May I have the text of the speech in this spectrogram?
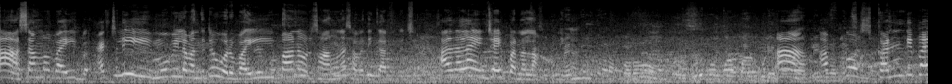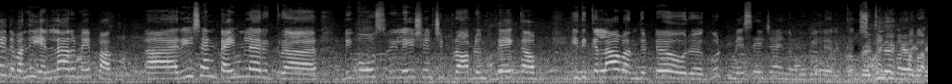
ஆ செம்ம வைப் ஆக்சுவலி மூவியில் வந்துட்டு ஒரு வைபான ஒரு சாங்னா சவதிக்கா இருந்துச்சு அதனால என்ஜாய் பண்ணலாம். ஆ அஃப்கோர்ஸ் கண்டிப்பாக இதை வந்து எல்லாருமே பார்க்கணும். ரீசெண்ட் டைமில் இருக்கிற டிவோர்ஸ் ரிலேஷன்ஷிப் ப்ராப்ளம்ஸ் பிரேக்கப் இதுக்கெல்லாம் வந்துட்டு ஒரு குட் மெசேஜாக இந்த மூவியில் இருக்குது கண்டிப்பாக பார்க்கலாம்.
